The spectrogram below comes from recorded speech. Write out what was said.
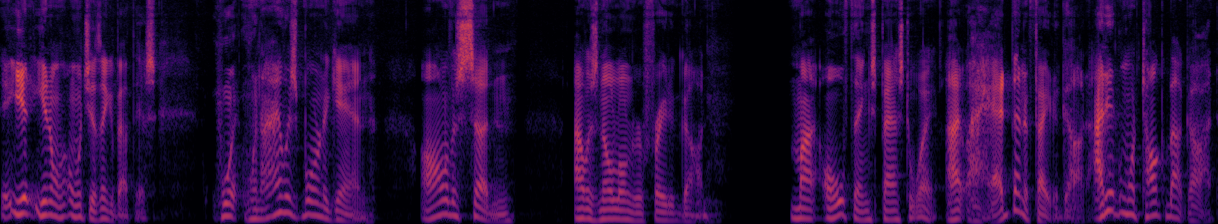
You, you know, I want you to think about this. When, when I was born again, all of a sudden, I was no longer afraid of God. My old things passed away. I, I had been afraid of God. I didn't want to talk about God.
